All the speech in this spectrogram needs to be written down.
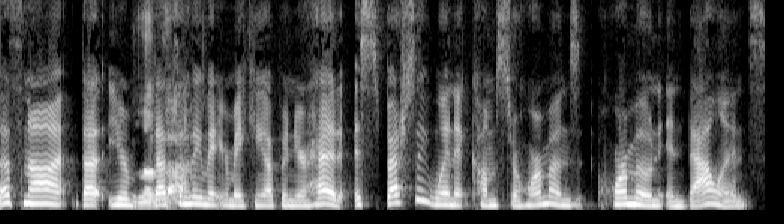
that's not that you're that's that. something that you're making up in your head especially when it comes to hormones hormone imbalance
